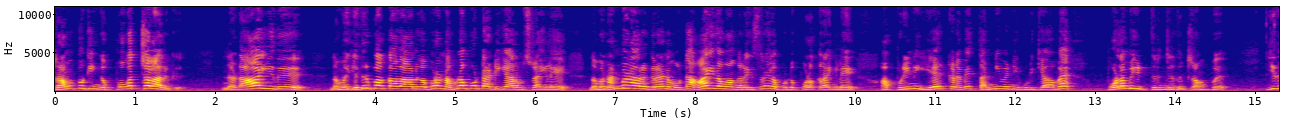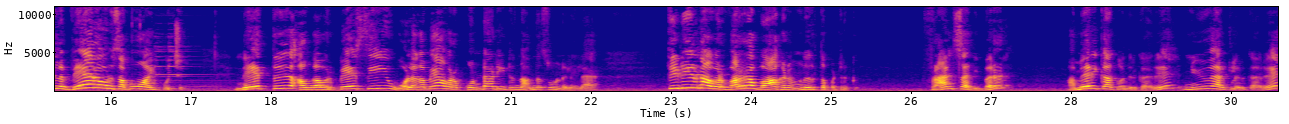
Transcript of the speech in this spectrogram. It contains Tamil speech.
ட்ரம்ப்புக்கு இங்க புகைச்சலா இருக்கு. என்னடா இது? நம்ம எதிர்பார்க்காத ஆளுங்க பூரா நம்மளை போட்டு அடிக்க ஆரம்பிச்சிட்டாங்களே. நம்ம நண்பனா இருக்கிற நம்ம கிட்ட ஆயுதம் வாங்குற இஸ்ரேல போட்டு புழக்கிறாங்களே அப்படின்னு ஏற்கனவே தண்ணி வண்ணி குடிக்காம புலம்பிக்கிட்டு தெரிஞ்சது ட்ரம்ப்பு. இதுல வேற ஒரு சம்பவம் ஆகி போச்சு நேத்து அவர் பேசி உலகமே அவரை கொண்டாடிட்டு இருந்த அந்த சூழ்நிலையில திடீர்னு அவர் வர்ற வாகனம் நிறுத்தப்பட்டிருக்கு. பிரான்ஸ் அதிபர் அமெரிக்காவுக்கு வந்திருக்காரு நியூயார்க்ல இருக்காரு.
